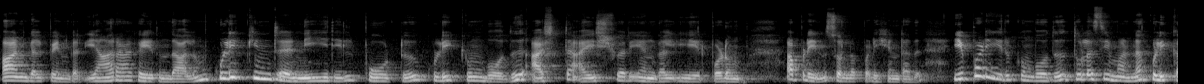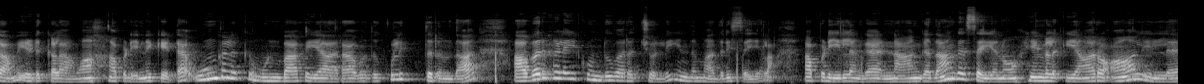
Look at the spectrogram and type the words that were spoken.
ஆண்கள் பெண்கள் யாராக இருந்தாலும் குளிக்கின்ற நீரில் போட்டு குளிக்கும்போது அஷ்ட ஐஸ்வர்யங்கள் ஏற்படும். அப்படின்னு சொல்லப்படுகின்றது. இப்படி இருக்கும்போது துளசி மண்ணை குளிக்காமல் எடுக்கலாமா அப்படின்னு கேட்டால் உங்களுக்கு முன்பாக யாராவது குளித்திருந்தால் அவர்களை கொண்டு வர சொல்லி இந்த மாதிரி செய்யலாம். அப்படி இல்லைங்க நாங்கள் தாங்க செய்யணும். எங்களுக்கு யாரும் ஆள் இல்லை.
